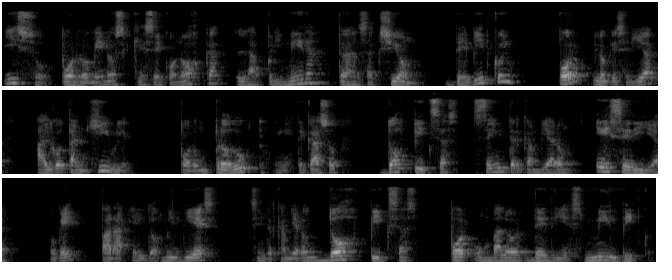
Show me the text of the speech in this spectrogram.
hizo por lo menos que se conozca la primera transacción de Bitcoin por lo que sería algo tangible, por un producto, en este caso dos pizzas se intercambiaron ese día, ¿ok? Para el 2010 se intercambiaron dos pizzas por un valor de 10.000 Bitcoin.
